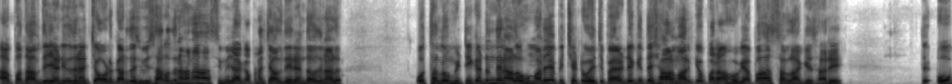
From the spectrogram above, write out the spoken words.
ਆਪਾਂ ਤਾਂ ਆਪਦੇ ਜਾਨੀ ਉਹਦੇ ਨਾਲ ਚੌੜ ਕਰਦੇ ਸੀ ਵੀ ਸਾਰਾ ਦਿਨ ਹਨਾ ਹਾਸੀ ਮਜ਼ਾਕ ਆਪਣਾ ਚੱਲਦੇ ਰਹਿੰਦਾ ਉਹਦੇ ਨਾਲ। ਉਹ ਥੱਲੋਂ ਮਿੱਟੀ ਕੱਢਣ ਦੇ ਨਾਲ ਉਹ ਮੜ ਜਿਹਾ ਪਿੱਛੇ ਟੋਏ 'ਚ ਪੈਰ ਡੇ ਕਿਤੇ ਛਾਲ ਮਾਰ ਕੇ ਉਹ ਪਰਾਂ ਹੋ ਗਿਆ, ਆਪਾਂ ਹੱਸਣ ਲੱਗ ਗਏ ਸਾਰੇ। ਤੇ ਉਹ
